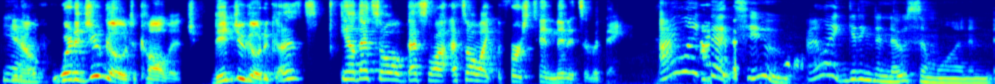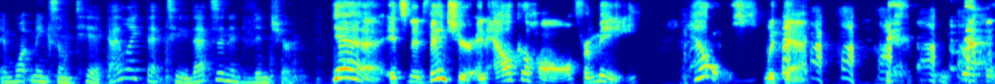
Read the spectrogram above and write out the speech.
Yeah. you know where did you go to college did you go to college you know that's all that's all that's all like the first 10 minutes of a date I like that too. I like getting to know someone and, and what makes them tick. I like that too. That's an adventure. yeah it's an adventure and alcohol for me helps with that now,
